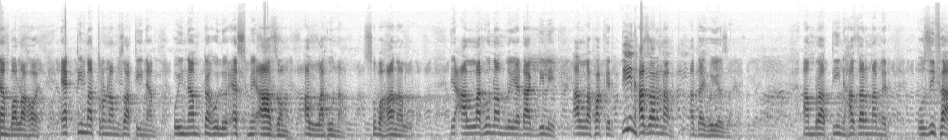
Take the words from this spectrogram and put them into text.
নাম বলা হয়। একটি মাত্র নাম জাতি নাম, ওই নামটা হলো এসমে আজম, আল্লাহু নাম। সোবাহান আল্লাহ এই আল্লাহু নাম লইয়া ডাক দিলে আল্লাহ পাকের তিন হাজার নাম আদায় হইয়া যায়। আমরা তিন হাজার নামের ওজিফা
